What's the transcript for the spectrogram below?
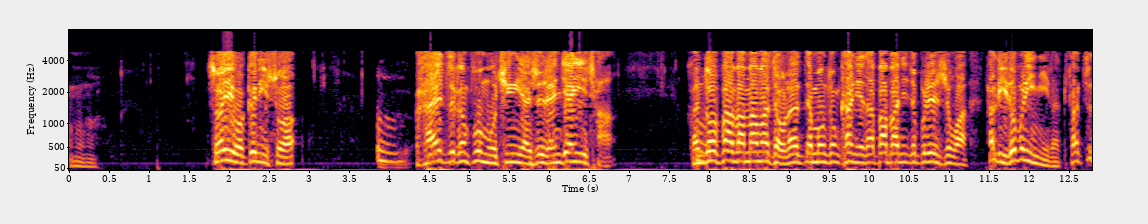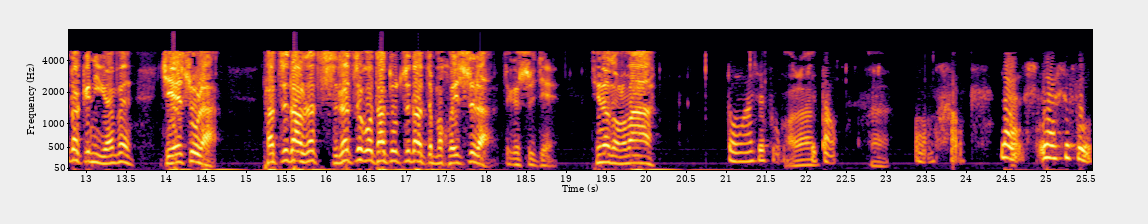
嗯。所以我跟你说，嗯孩子跟父母亲也是人间一场。很多爸爸妈妈走了，在梦中看见他爸爸，你都不认识我？他理都不理你了，他知道跟你缘分结束了，他知道他死了之后，他都知道怎么回事了。这个世界，听得懂了吗？懂啊，师傅。好了知道。嗯，哦，好。那那师傅，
